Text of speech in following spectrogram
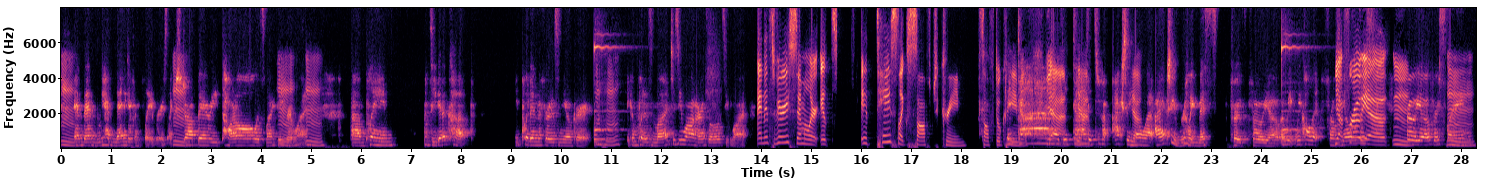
Mm. and then we had many different flavors like Mm. strawberry, taro was my favorite Mm. one, Mm. um, plain. And so you get a cup, you put in the frozen yogurt. Mhm. You can put as much as you want or as little as you want. And it's very similar. It's it tastes like soft cream, soft cream. It does. Yeah, it does. yeah. It's actually, Yeah. you know what? I actually really miss fro- froyo, and we, we call it froyo. Yeah, for- froyo. Mm. Froyo for slang.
